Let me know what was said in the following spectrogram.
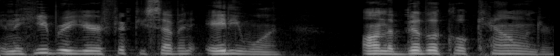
In the Hebrew year 5781 on the biblical calendar.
